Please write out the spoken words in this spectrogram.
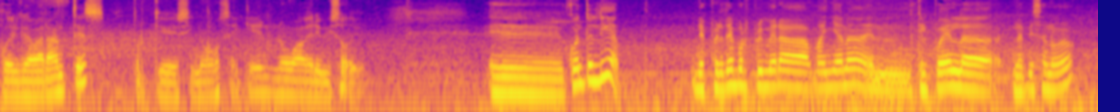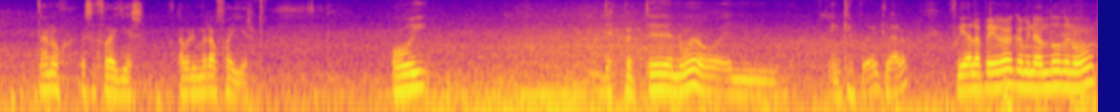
poder grabar antes, porque si no sé que no va a haber episodio. Eh, cuento el día desperté por primera mañana en que en la, la pieza nueva. Ah, no, eso fue ayer. La primera fue ayer. Hoy desperté de nuevo en, en Quilpué, claro. Fui a la pega caminando de nuevo.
